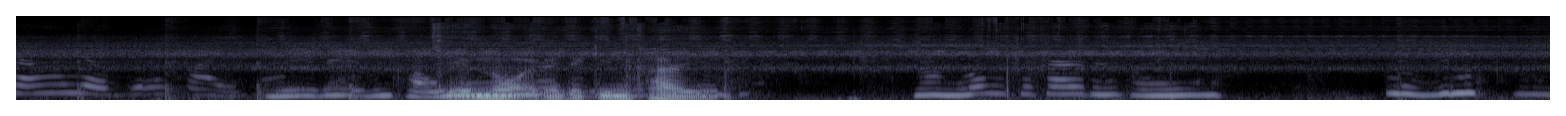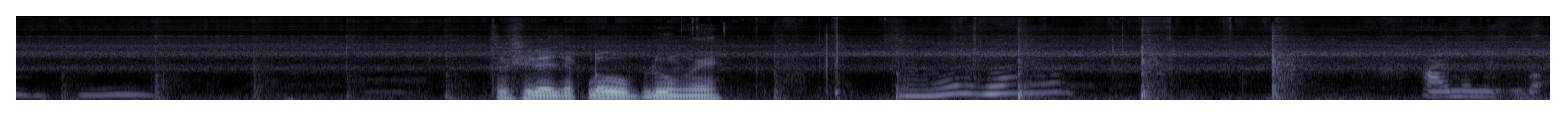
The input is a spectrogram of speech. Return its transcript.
ยังอยากกินไข่นี่ดิมันเขาเกมหน่อยก็จะกินไข่นั่งลงใกล้ๆเป็นเขาอยากกินไข่ จะสิได้จักโลบลุงไงขายมันอีกบอก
